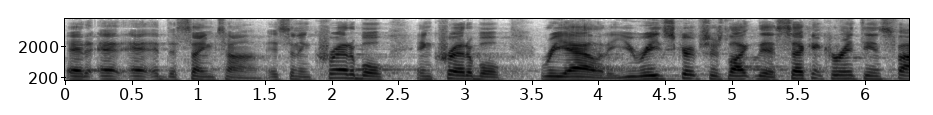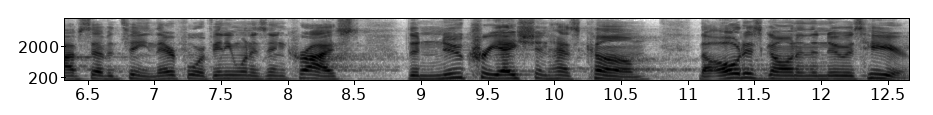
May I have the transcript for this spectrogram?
at, at, at the same time. It's an incredible, incredible reality. You read scriptures like this 2 Corinthians 5:17. Therefore, if anyone is in Christ, the new creation has come. The old is gone and the new is here.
